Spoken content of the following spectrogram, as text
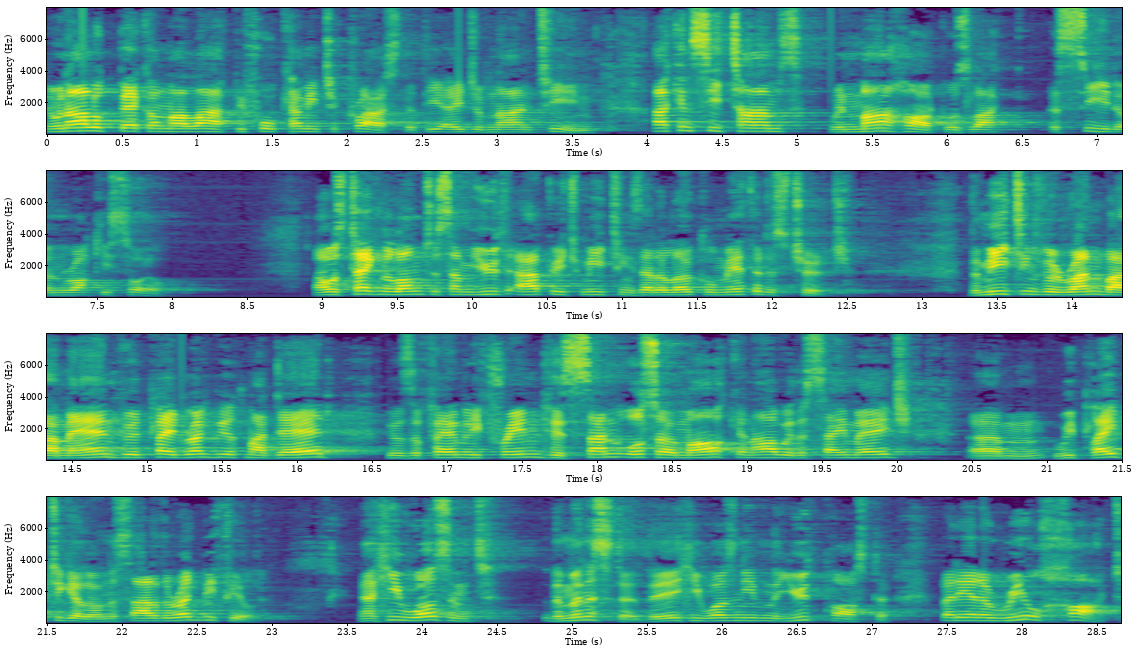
Now, when I look back on my life before coming to Christ at the age of 19, I can see times when my heart was like a seed on rocky soil. I was taken along to some youth outreach meetings at a local Methodist church. The meetings were run by a man who had played rugby with my dad he was a family friend. His son, also Mark, and I were the same age. Um, we played together on the side of the rugby field. Now, he wasn't the minister there, he wasn't even the youth pastor, but he had a real heart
